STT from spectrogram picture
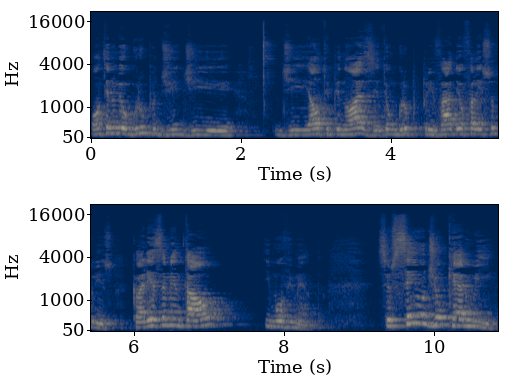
Ontem no meu grupo de, de, de auto-hipnose, um grupo privado e eu falei sobre isso. Clareza mental e movimento. Se eu sei onde eu quero ir,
